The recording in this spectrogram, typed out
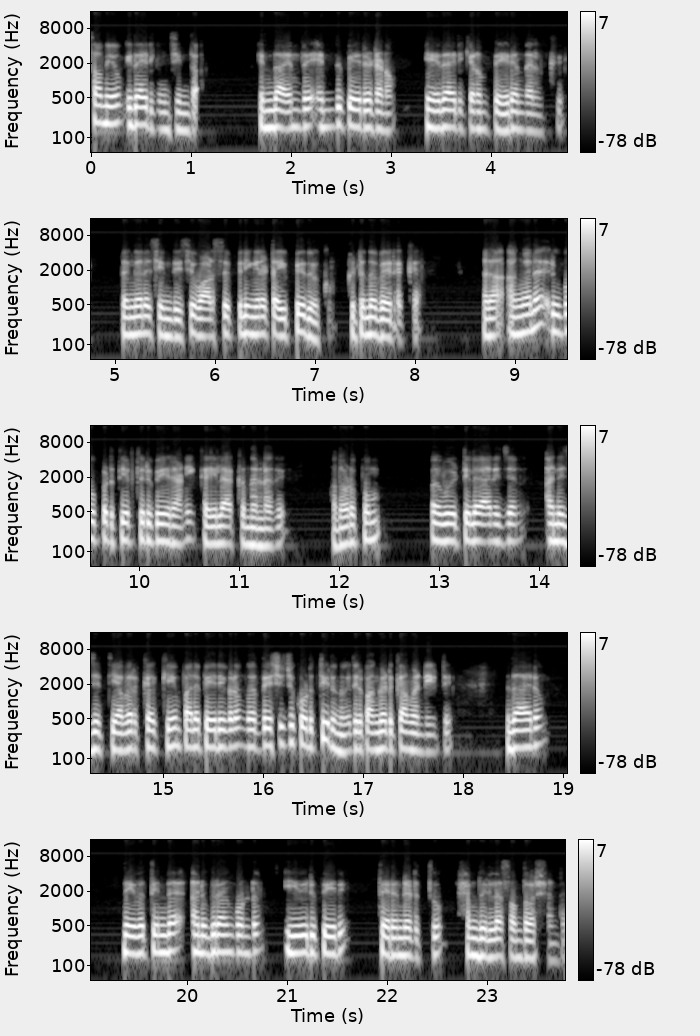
സമയവും ഇതായിരിക്കും ചിന്ത. എന്താ എന്ത് എന്ത് പേരിടണം? ഏതായിരിക്കണം പേര് എന്നൽക്ക്? ഇതങ്ങനെ ചിന്തിച്ച് വാട്സപ്പിൽ ഇങ്ങനെ ടൈപ്പ് ചെയ്ത് വെക്കും. കിട്ടുന്ന പേരൊക്കെ. അങ്ങനെ രൂപപ്പെടുത്തിയെടുത്തൊരു പേരാണ് ഈ കൈലാക്ക് എന്നുള്ളത്. അതോടൊപ്പം വീട്ടിലെ അനുജൻ അനുജത്തി അവർക്കൊക്കെയും പല പേരുകളും നിർദ്ദേശിച്ചു കൊടുത്തിരുന്നു. ഇതിൽ പങ്കെടുക്കാൻ വേണ്ടിയിട്ട്. എന്തായാലും ദൈവത്തിന്റെ അനുഗ്രഹം കൊണ്ടും ഈ ഒരു പേര് തിരഞ്ഞെടുത്തു. അഹമ്മദില്ല സന്തോഷമുണ്ട്.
